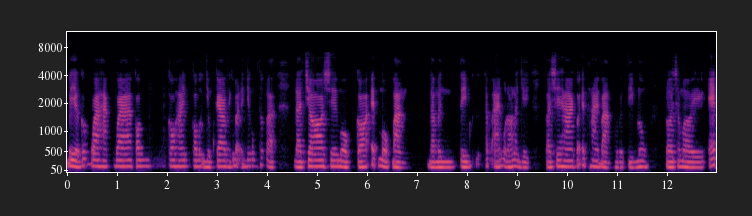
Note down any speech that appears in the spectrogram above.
bây giờ có qua hạt, qua con câu hai câu vận dụng cao thì các bạn hãy nhớ công thức là là cho C1 có F1 bằng. Là mình tìm đáp án của nó là gì? Và C2 có F2 bằng thì mình tìm luôn. Rồi xong rồi F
